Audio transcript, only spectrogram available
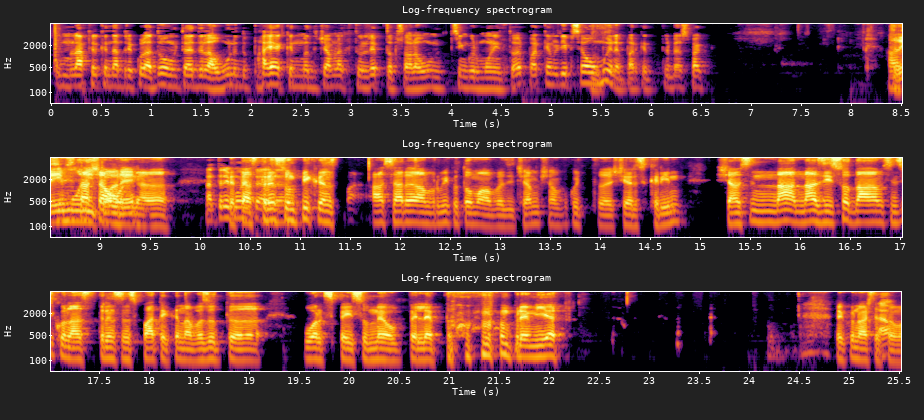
cum la fel când am trecut la două monitoare de la unul, după aia când mă duceam la câte un laptop sau la un singur monitor, parcă îmi lipsea o mână, parcă trebuia să fac... Am Trei simțit așa monitoare. un, uh, Am trei Că te-a monitoare, strâns da. un pic în spate. Aseară am vorbit cu Toma, vă ziceam, și am făcut uh, share screen și am simțit, n-a, n-a zis-o, dar am simțit cum l-am strâns în spate când am văzut uh, workspace-ul meu pe laptop în premier. Recunoaște, Da. Toma.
